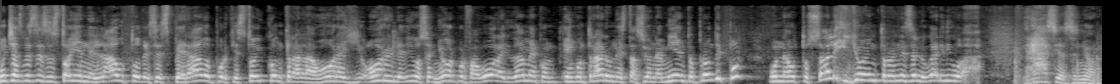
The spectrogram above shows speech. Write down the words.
Muchas veces estoy en el auto desesperado porque estoy contra la hora y oro y le digo, Señor, por favor, ayúdame a encontrar un estacionamiento pronto y ¡pum! un auto sale y yo entro en ese lugar y digo, ah, gracias, Señor.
